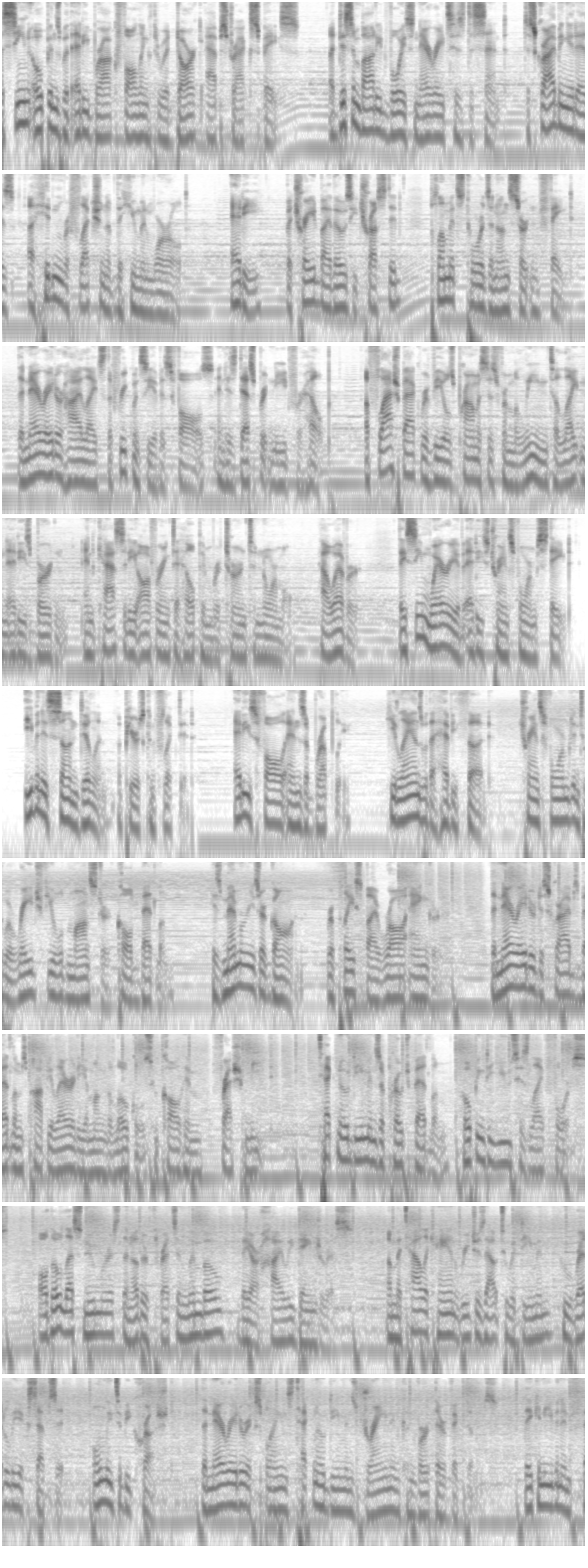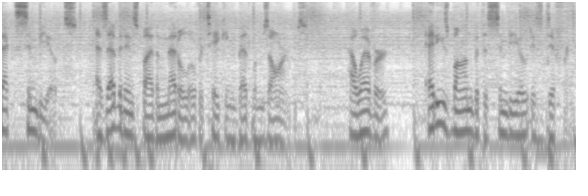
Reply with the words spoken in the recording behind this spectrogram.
The scene opens with Eddie Brock falling through a dark, abstract space. A disembodied voice narrates his descent, describing it as a hidden reflection of the human world. Eddie, betrayed by those he trusted, plummets towards an uncertain fate. The narrator highlights the frequency of his falls and his desperate need for help. A flashback reveals promises from Malene to lighten Eddie's burden, and Cassidy offering to help him return to normal. However, they seem wary of Eddie's transformed state. Even his son Dylan appears conflicted. Eddie's fall ends abruptly. He lands with a heavy thud, transformed into a rage-fueled monster called Bedlam. His memories are gone, replaced by raw anger. The narrator describes Bedlam's popularity among the locals who call him fresh meat. Techno demons approach Bedlam, hoping to use his life force. Although less numerous than other threats in Limbo, they are highly dangerous. A metallic hand reaches out to a demon who readily accepts it, only to be crushed. The narrator explains techno demons drain and convert their victims. They can even infect symbiotes, as evidenced by the metal overtaking Bedlam's arms. However, Eddie's bond with the symbiote is different.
